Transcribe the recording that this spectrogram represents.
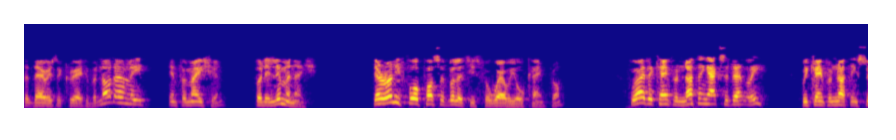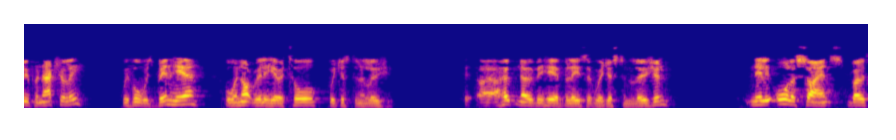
that there is a creator. But not only information, but elimination. There are only four possibilities for where we all came from. We either came from nothing accidentally, we came from nothing supernaturally, we've always been here, or we're not really here at all, we're just an illusion. I hope nobody here believes that we're just an illusion. Nearly all of science, both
